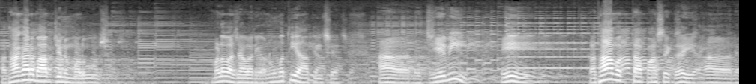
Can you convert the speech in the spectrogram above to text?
કથાકાર બાપજીને મળવું છે. મળવા જવાની અનુમતિ આપી છે. અને જેવી એ કથા વક્તા પાસે ગઈ અને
